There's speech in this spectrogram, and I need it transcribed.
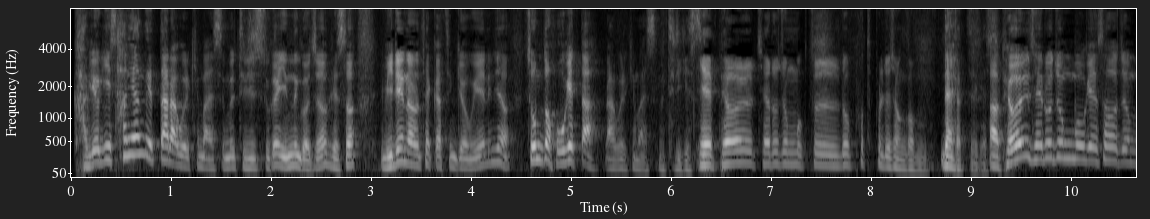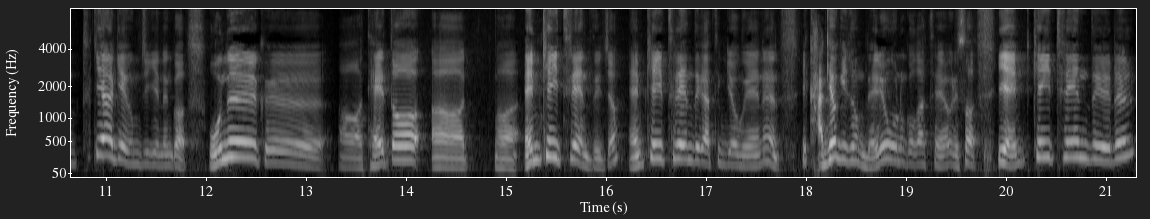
가격이 상향됐다라고 이렇게 말씀을 드릴 수가 있는 거죠. 그래서 미래나노텍 같은 경우에는요, 좀 더 보겠다라고 이렇게 말씀을 드리겠습니다. 예, 별 제로 종목들도 포트폴리오 점검 네. 부탁드리겠습니다. 아, 별 제로 종목에서 좀 특이하게 움직이는 것, 오늘 그 어, 대더 어, 어, MK 트렌드죠. MK 트렌드 같은 경우에는 이 가격이 좀 내려오는 것 같아요. 그래서 이 MK 트렌드를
